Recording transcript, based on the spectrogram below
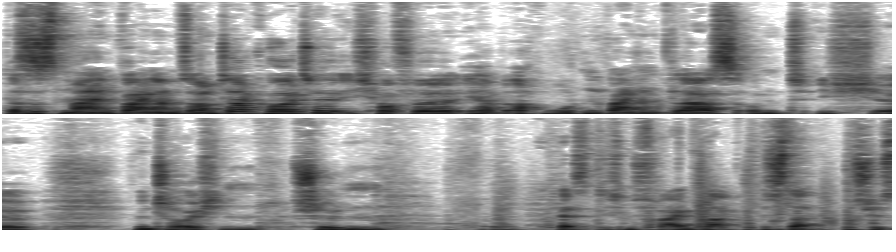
das ist mein Wein am Sonntag heute. Ich hoffe, ihr habt auch einen guten Wein im Glas und ich äh, wünsche euch einen schönen restlichen freien Tag. Bis dann. Tschüss.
